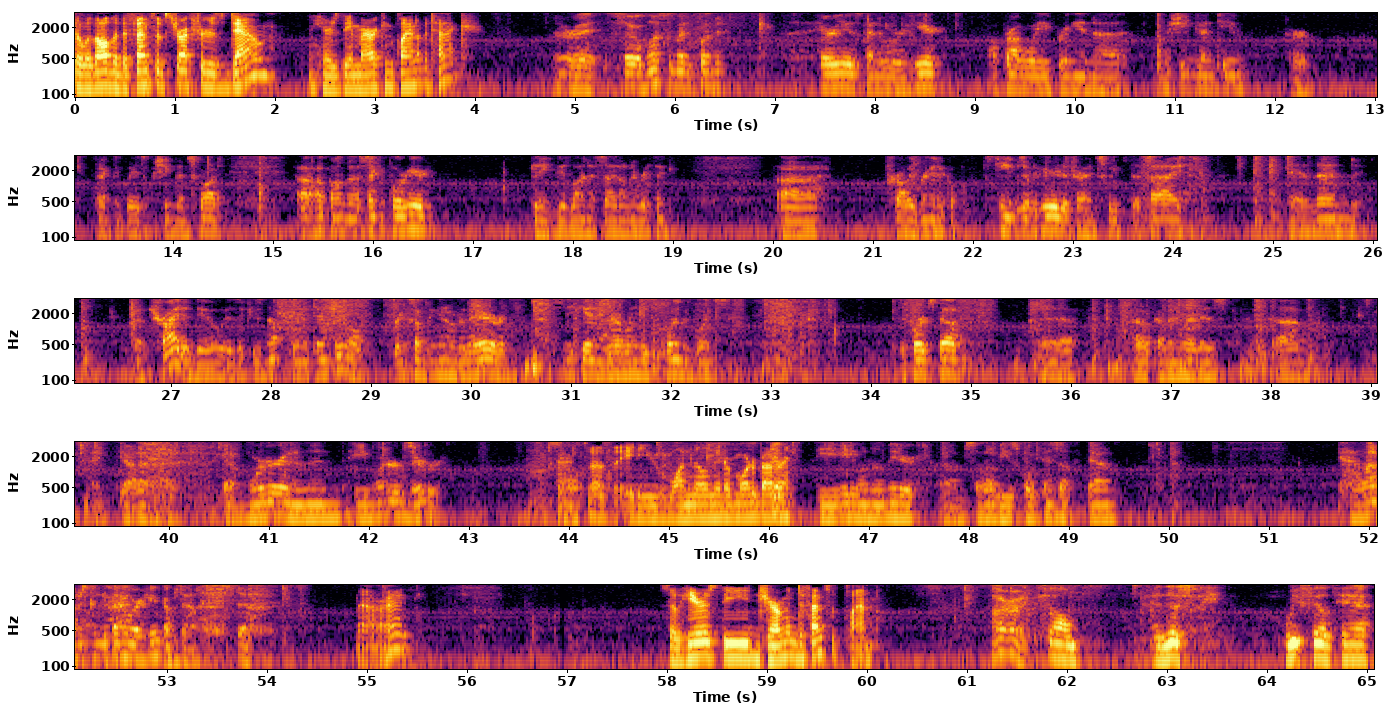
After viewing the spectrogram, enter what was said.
So with all the defensive structures down, here's the American plan of attack. All right, so most of my deployment area is kind of over here. I'll probably bring in a, a machine gun team, or technically it's a machine gun squad, uh, up on the second floor here, getting a good line of sight on everything. Uh, probably bring in a couple teams over here to try and sweep the side, and then what I'm try to do is if he's not paying attention, I'll bring something in over there and sneak in and grab one of these deployment points. Support stuff, Yeah, that'll come in where it is. Um, I got a got a mortar and then a mortar observer. So, So that's the 81 millimeter mortar battery. Yep, the 81 millimeter. Um, so that'll be useful pins up and down. Yeah, a lot of it's going to depend on where it here comes down. So All right. So here's the German defensive plan. All right, so in this wheat field here,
